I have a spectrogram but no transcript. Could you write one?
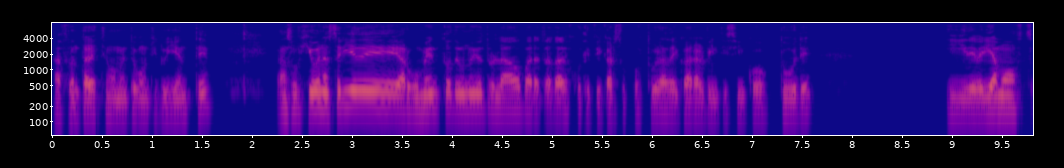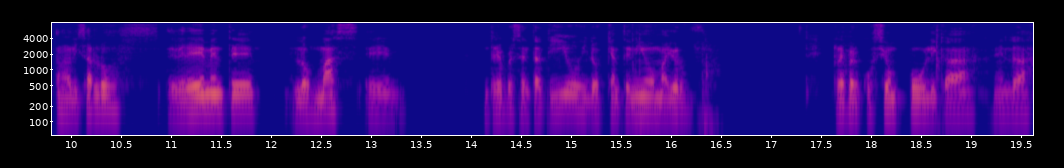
afrontar este momento constituyente, han surgido una serie de argumentos de uno y otro lado para tratar de justificar sus posturas de cara al 25 de octubre y deberíamos analizarlos eh, brevemente los más eh, representativos y los que han tenido mayor repercusión pública en las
